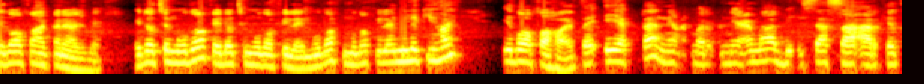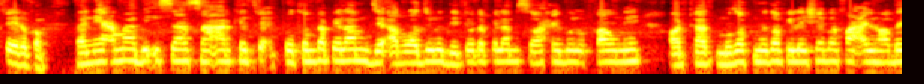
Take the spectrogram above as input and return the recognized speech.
ইদফা আকারে আসবে। এটা হচ্ছে মুদফ, এটা হচ্ছে মুদফিলাই। মুদফ, মুদফিলাই মিলে কি হয়? ইদফা হয়। তাই এই একটা নিয়ামা বিসা সা আর ক্ষেত্রে এরকম। তাই নিয়ামা বিসা সা আর ক্ষেত্রে প্রথমটা পেলাম যে আর রাজুল দ্বিতীয়টা পেলাম সাহিবুল কাউমি অর্থাৎ মুজফ মুদফিল হিসেবে ফাইল হবে।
